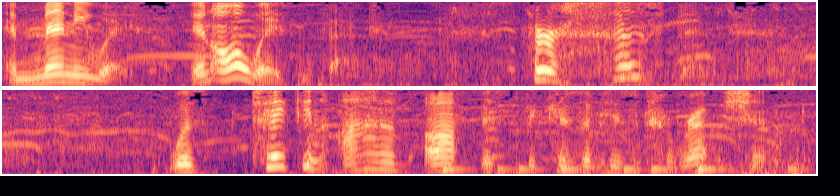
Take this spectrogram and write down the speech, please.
in many ways, in all ways, in fact. Her husband was taken out of office because of his corruption.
